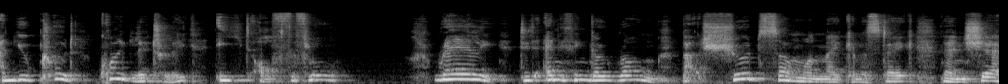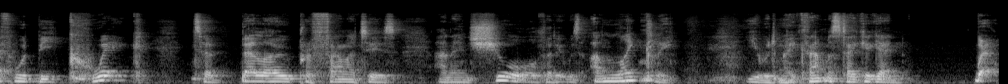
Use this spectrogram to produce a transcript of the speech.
and you could quite literally eat off the floor. Rarely did anything go wrong, but should someone make a mistake, then Chef would be quick to bellow profanities and ensure that it was unlikely you would make that mistake again. Well,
